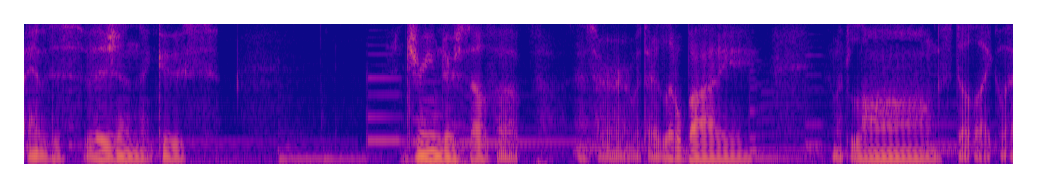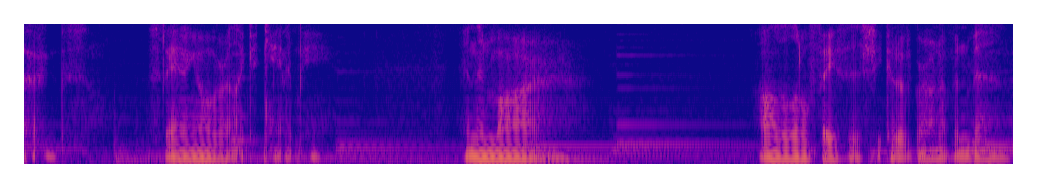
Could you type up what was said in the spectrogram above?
I had this vision that Goose dreamed herself up as her with her little body with long, still like legs, standing over like a canopy. And then Mar, all the little faces she could have grown up and been.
